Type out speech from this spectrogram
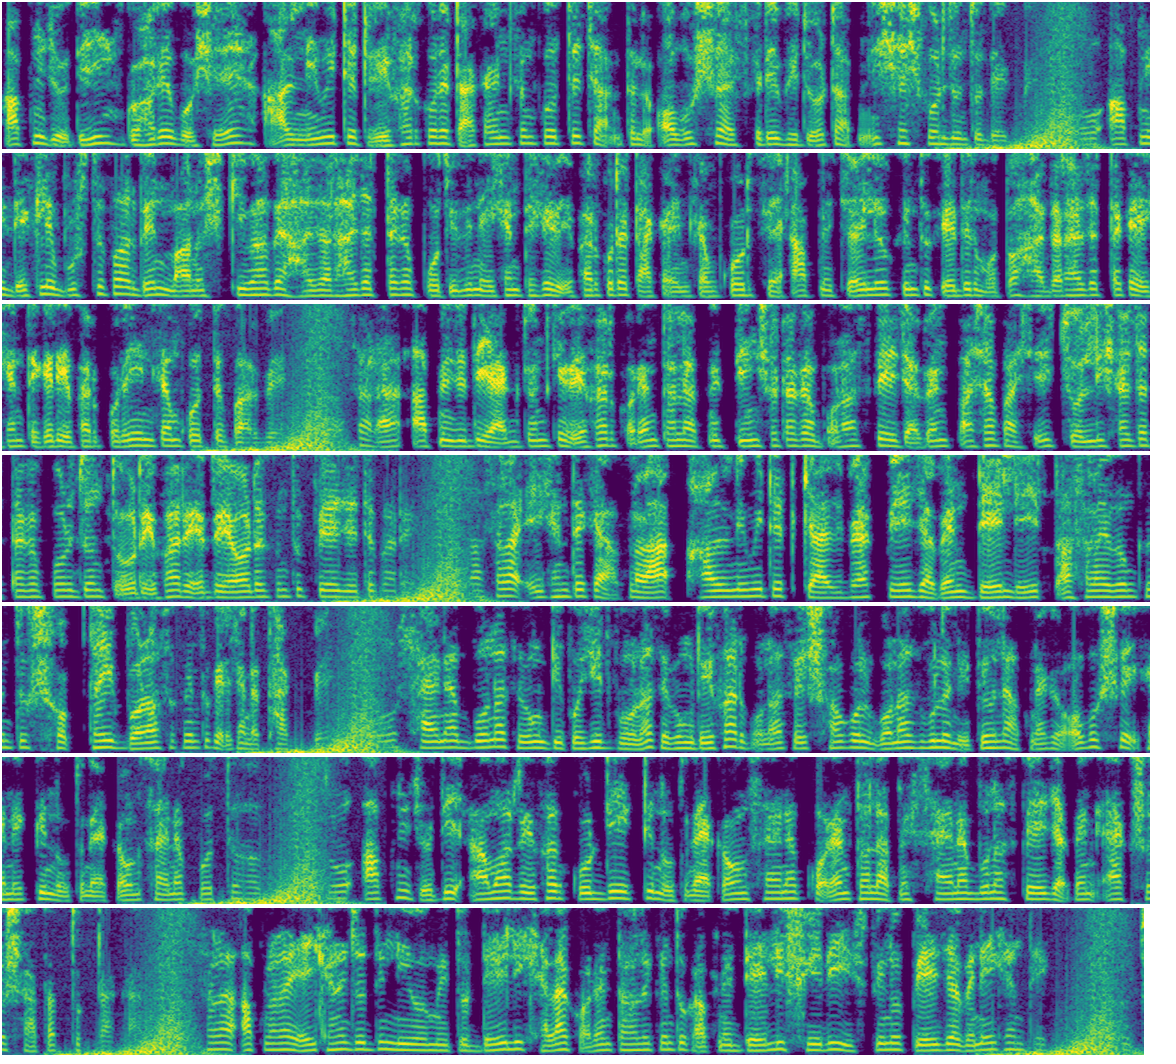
আপনি যদি ঘরে বসে আনলিমিটেড রেফার করে টাকা ইনকাম করতে চান, তাহলে অবশ্যই আজকের এই ভিডিওটা আপনি শেষ পর্যন্ত দেখবেন। তো আপনি দেখলে বুঝতে পারবেন মানুষ কীভাবে হাজার হাজার টাকা প্রতিদিন এখান থেকে রেফার করে টাকা ইনকাম করছে। আপনি চাইলেও কিন্তু এদের মতো হাজার হাজার টাকা এখান থেকে রেফার করে ইনকাম করতে পারবে। তাছাড়া আপনি যদি একজনকে রেফার করেন, তাহলে আপনি তিনশো টাকা বোনাস পেয়ে যাবেন। পাশাপাশি চল্লিশ হাজার টাকা পর্যন্ত রেফারের রেওয়ার্ডও কিন্তু পেয়ে যেতে পারে তাছাড়া এখান থেকে আপনারা আনলিমিটেড ক্যাশব্যাক পেয়ে যাবেন ডেইলি তাছাড়া এবং কিন্তু সাপ্তাহিক বোনাসও কিন্তু এখানে থাকবে। তো সাইন আপ বোনাস এবং ডিপোজিট বোনাস এবং রেফার বোনাস এই সকল বোনাসগুলো নিতে হলে আপনাকে অবশ্যই এখানে একটি নতুন অ্যাকাউন্ট সাইন আপ করতে হবে। তো আপনি যদি আমার রেফার কোড দিয়ে একটি নতুন অ্যাকাউন্ট সাইন আপ করেন, তাহলে আপনি সাইন আপ বোনাস পেয়ে যাবেন একশো সাতাত্তর টাকা। তাছাড়া আপনারা এইখানে যদি নিয়মিত ডেইলি খেলা করেন, তাহলে কিন্তু আপনি ডেইলি ফ্রি স্পিনও পেয়ে যাবেন এইখান থেকে।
